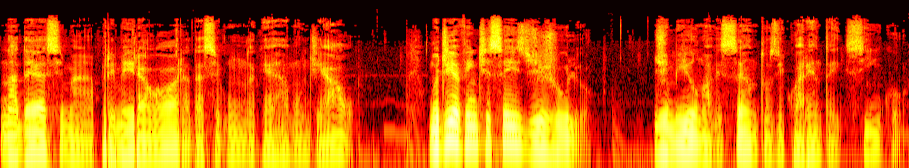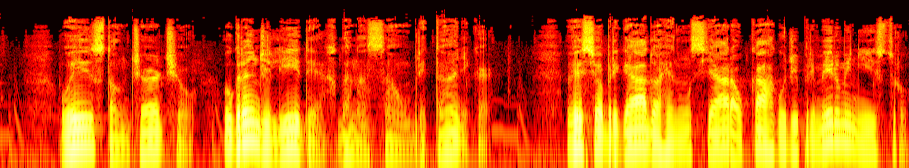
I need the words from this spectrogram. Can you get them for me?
Na décima primeira hora da Segunda Guerra Mundial, no dia 26 de julho de 1945, Winston Churchill, o grande líder da nação britânica, vê-se obrigado a renunciar ao cargo de primeiro-ministro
